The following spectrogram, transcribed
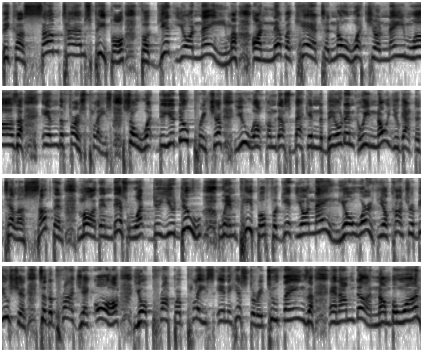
because sometimes people forget your name or never care to know what your name was in the first place. So, what do you do, preacher? You welcomed us back in the building. We know you got to tell us something more than this. What do you do when people forget your name, your worth, your contribution to the project, or your proper place in history? Two things, and I'm done. Number one,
